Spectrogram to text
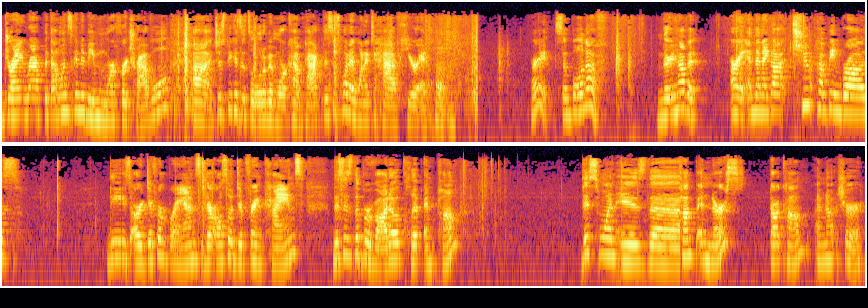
drying rack, but that one's gonna be more for travel, uh, just because it's a little bit more compact. This is what I wanted to have here at home. All right, simple enough. And there you have it. All right, and then I got two pumping bras. These are different brands. They're also different kinds. This is the Bravado Clip and Pump. This one is the pumpandnurse.com. I'm not sure.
